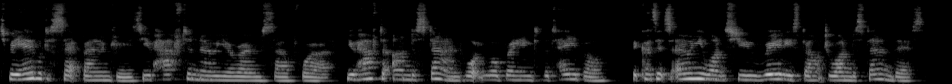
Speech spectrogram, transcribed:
To be able to set boundaries, you have to know your own self worth. You have to understand what you're bringing to the table. Because it's only once you really start to understand this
